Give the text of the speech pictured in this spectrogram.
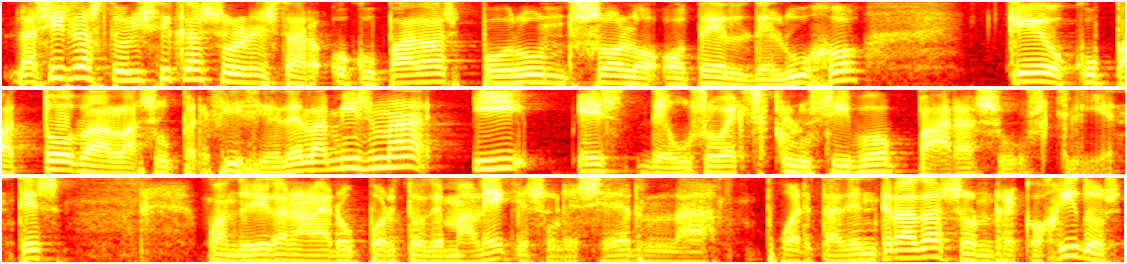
Las islas turísticas suelen estar ocupadas por un solo hotel de lujo que ocupa toda la superficie de la misma y es de uso exclusivo para sus clientes. Cuando llegan al aeropuerto de Malé, que suele ser la puerta de entrada, son recogidos,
